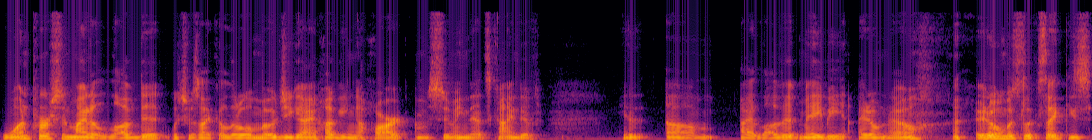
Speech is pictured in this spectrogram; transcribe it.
one person might have loved it, which was like a little emoji guy hugging a heart. I'm assuming that's kind of, um, I love it, maybe. I don't know. it almost looks like he's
